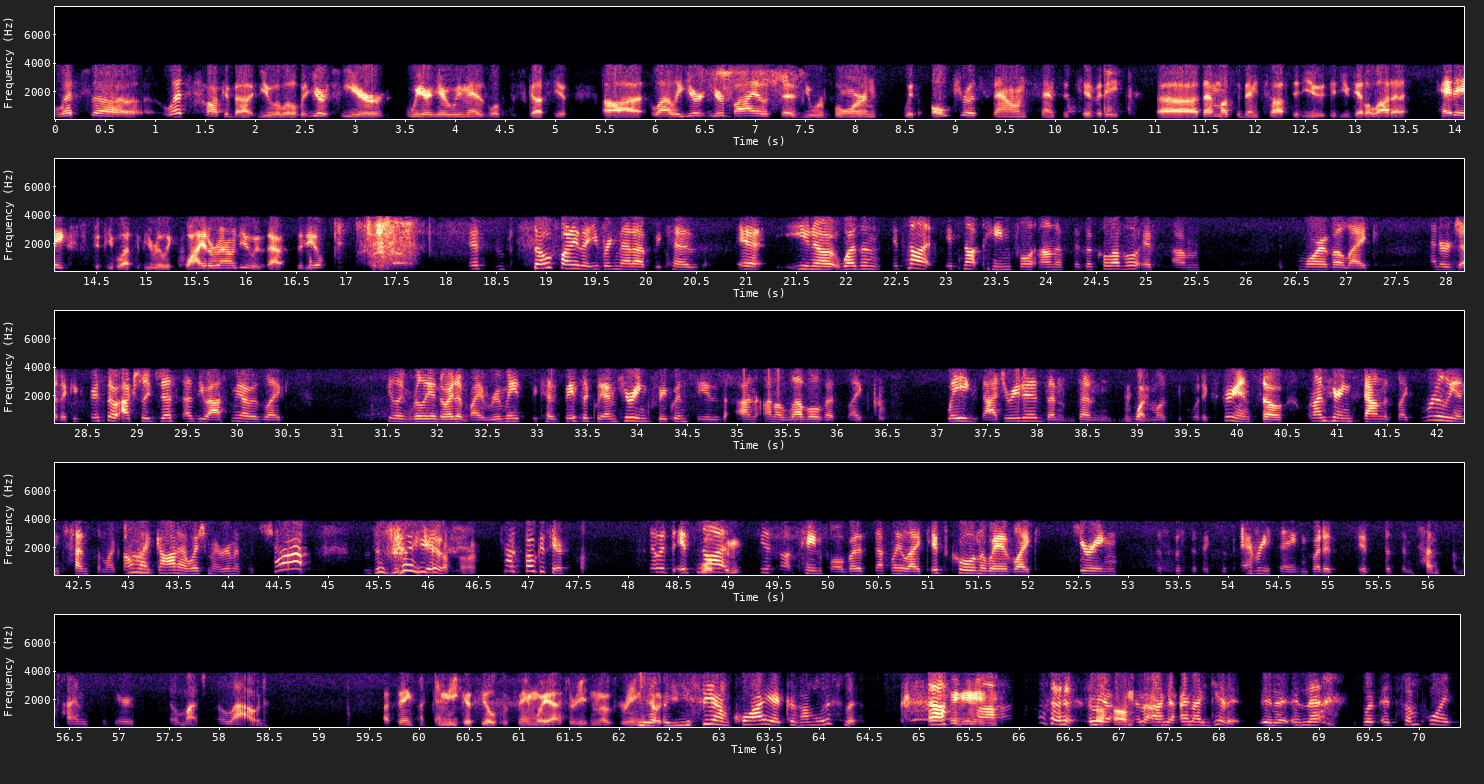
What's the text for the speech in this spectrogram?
let's uh let's talk about you a little bit. You're here. We are here. We may as well discuss you. Uh Lily, your your bio says you were born with ultrasound sensitivity. Uh that must have been tough. Did you did you get a lot of headaches? Did people have to be really quiet around you? Is that the deal? it's so funny that you bring that up because it you know it wasn't it's not it's not painful on a physical level it's um it's more of a like energetic experience so actually just as you asked me i was like feeling really annoyed at my roommates because basically i'm hearing frequencies on on a level that's like way exaggerated than than what most people would experience so when i'm hearing sound that's like really intense i'm like oh my god i wish my roommates would shut up just you know, Uh-huh. trying to focus here. So it's it's Well, not can- it's not painful, but it's definitely like it's cool in the way of like hearing the specifics of everything, but it's it's just intense sometimes to hear so much so loud. I think Okay. Tamika feels the same way after eating those green You know, cookies. you see, I'm quiet because I'm listening. Uh-huh. I mean, Um, and, I, and I get it, and, it- and that, but at some point,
